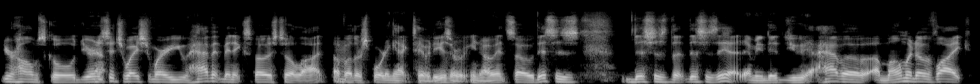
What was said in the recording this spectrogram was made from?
you're homeschooled. You're in a situation where you haven't been exposed to a lot of Mm. other sporting activities, or you know, and so this is this is the this is it. I mean, did you have a, a moment of like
